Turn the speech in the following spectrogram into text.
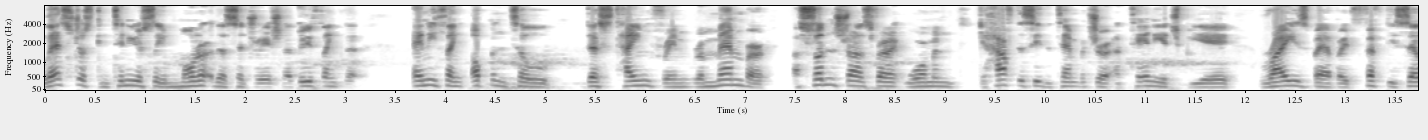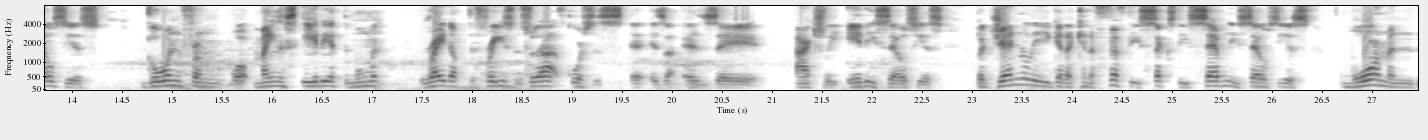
let's just continuously monitor the situation. I do think that anything up until this time frame, remember a sudden stratospheric warming, you have to see the temperature at 10 HPA rise by about 50 Celsius, going from what minus 80 at the moment right up to freezing. So that, of course, is is a, is a actually 80 Celsius. But generally, you get a kind of 50, 60, 70 Celsius warming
